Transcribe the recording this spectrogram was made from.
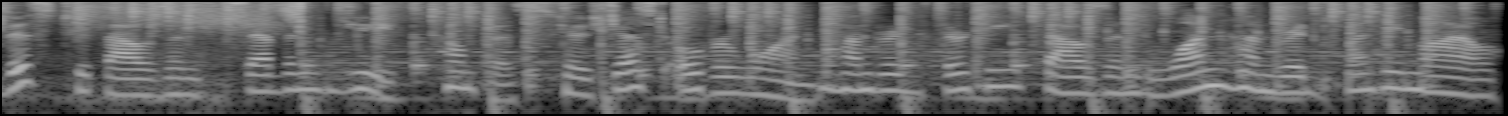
This 2007 Jeep Compass has just over 130,120 miles.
